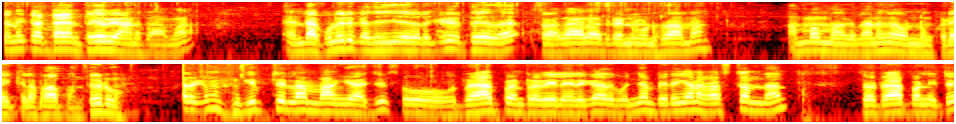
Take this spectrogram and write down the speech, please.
எனக்கு கட்டாயம் தேவையான சாமான். ரெண்டா குளிர் கதிரியதற்கு தேவை. ஸோ அதால் அது ரெண்டு மூணு சாமான். அம்மம்மாவுக்கு தானுங்க ஒன்றும் கிடைக்கல. பார்ப்போம் தேடுவோம். எல்லாருக்கும் கிஃப்ட் எல்லாம் வாங்கியாச்சு. ஸோ ட்ராப் பண்ணுற வேலை இருக்குது அது கொஞ்சம் பெரியான கஷ்டம் தான் ஸோ ட்ராப் பண்ணிவிட்டு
